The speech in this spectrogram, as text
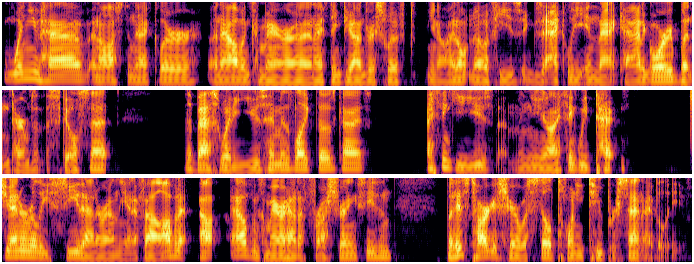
when you have an Austin Ekeler, an Alvin Kamara, and I think D'Andre Swift, you know, I don't know if he's exactly in that category, but in terms of the skill set, the best way to use him is like those guys. I think you use them, and you know, I think we te- generally see that around the NFL. Alvin, Al- Alvin Kamara had a frustrating season, but his target share was still twenty two percent, I believe.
